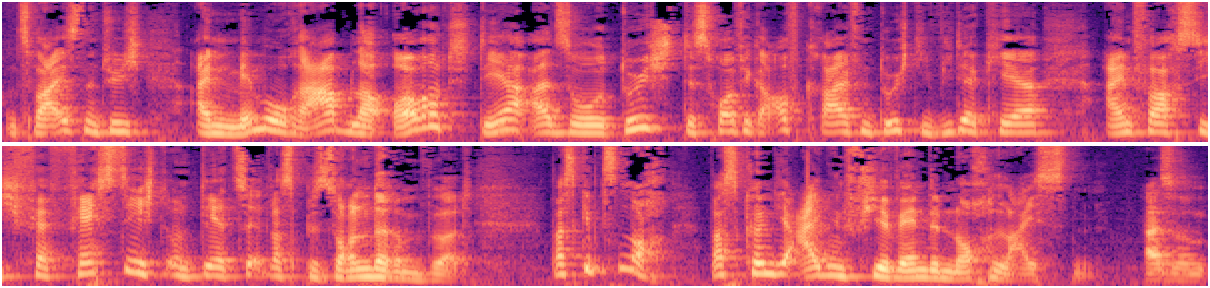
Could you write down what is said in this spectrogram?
und zwar ist natürlich ein memorabler Ort, der also durch das häufige Aufgreifen, durch die Wiederkehr einfach sich verfestigt und der zu etwas Besonderem wird. Was gibt's noch? Was können die eigenen vier Wände noch leisten? Also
